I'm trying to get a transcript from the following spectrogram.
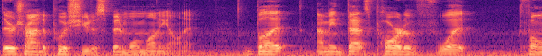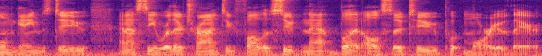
they're trying to push you to spend more money on it. But I mean that's part of what phone games do, and I see where they're trying to follow suit in that, but also to put Mario there.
